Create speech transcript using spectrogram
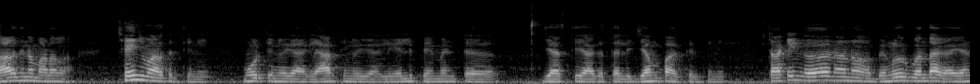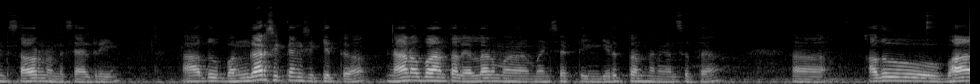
ಭಾಳ ದಿನ ಮಾಡಲ್ಲ. ಚೇಂಜ್ ಮಾಡ್ತಿರ್ತೀನಿ. ಮೂರು ತಿಂಗಳಿಗೆ ಆಗಲಿ, ಆರು ತಿಂಗಳಿಗೆ ಆಗಲಿ, ಎಲ್ಲಿ ಪೇಮೆಂಟ್ ಜಾಸ್ತಿ ಆಗುತ್ತೆ, ಅಲ್ಲಿ ಜಂಪ್ ಆಗ್ತಿರ್ತೀನಿ. ಸ್ಟಾರ್ಟಿಂಗ್ ನಾನು ಬೆಂಗಳೂರಿಗೆ ಬಂದಾಗ ಎಂಟು ಸಾವಿರ ನನಗೆ ಸ್ಯಾಲ್ರಿ ಅದು ಬಂಗಾರ ಸಿಕ್ಕಂಗೆ ಸಿಕ್ಕಿತ್ತು. ನಾನೊಬ್ಬ ಅಂತಲ್ಲ, ಎಲ್ಲರ ಮೈಂಡ್ ಸೆಟ್ ಹಿಂಗೆ ಇರುತ್ತಂತ ನನಗೆ ಅನಿಸುತ್ತೆ. ಅದು ಭಾಳ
